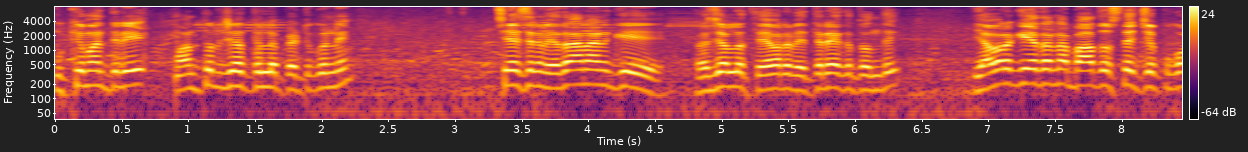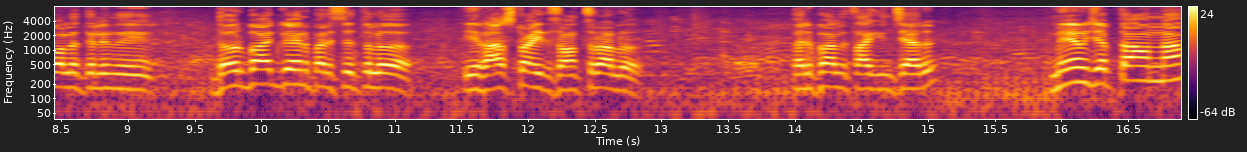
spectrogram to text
ముఖ్యమంత్రి మంత్రుల చేతుల్లో పెట్టుకుని చేసిన విధానానికి ప్రజల్లో తీవ్ర వ్యతిరేకత ఉంది. ఎవరికి ఏదన్నా బాధ వస్తే చెప్పుకోవాలో తెలియని దౌర్భాగ్యమైన పరిస్థితుల్లో ఈ రాష్ట్రం ఐదు సంవత్సరాలు పరిపాలన సాగించారు. మేము చెప్తా ఉన్నాం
